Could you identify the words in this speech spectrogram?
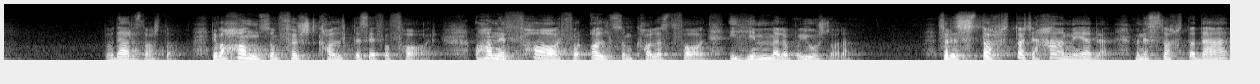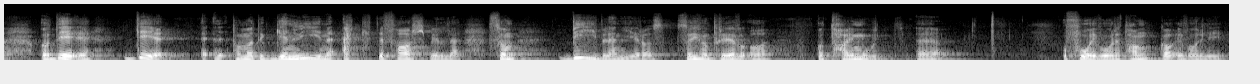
Det var der det starta. Det var han som først kalte seg for far. Og han er far for alt som kalles far, i himmel og på jord. står det. Så det starta ikke her nede, men det starta der. Og det er det på en måte genuine, ekte farsbildet som Bibelen gir oss, så vi må prøve å, å ta imot eh, og få i våre tanker og i våre liv.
